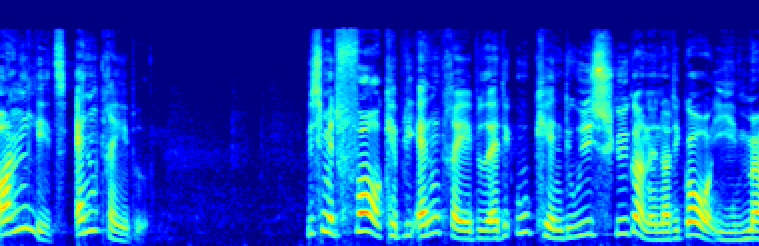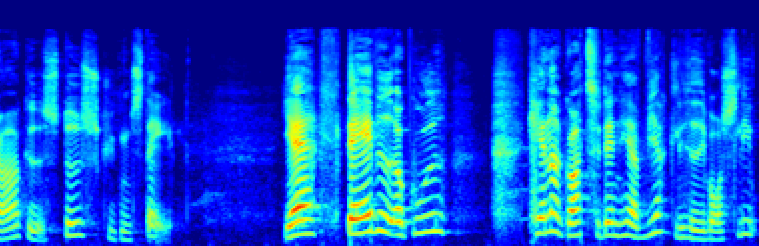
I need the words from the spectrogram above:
åndeligt angrebet. Ligesom et får kan blive angrebet af det ukendte ude i skyggerne, når det går i mørkets dødsskyggens dal. Ja, David og Gud kender godt til den her virkelighed i vores liv.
